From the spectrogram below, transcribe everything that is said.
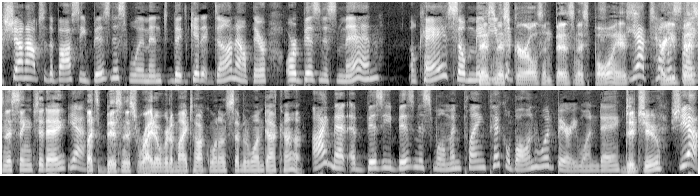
Shout out to the bossy businesswomen that get it done out there or businessmen. Okay, so maybe business could- girls and business boys. Yeah, tell Are you us, like- businessing today? Yeah. Let's business right over to mytalk1071.com. I met a busy businesswoman playing pickleball in Woodbury one day. Did you? She- Yeah,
